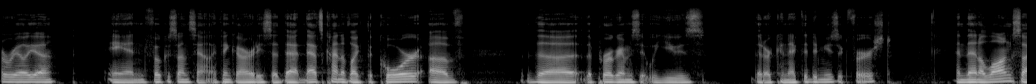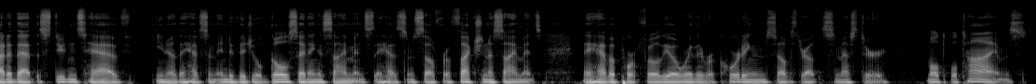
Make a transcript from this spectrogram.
Auralia, and focus on sound. I think I already said that. That's kind of like the core of the the programs that we use that are connected to music first. And then alongside of that, the students have, you know, they have some individual goal setting assignments, they have some self-reflection assignments, they have a portfolio where they're recording themselves throughout the semester multiple times.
